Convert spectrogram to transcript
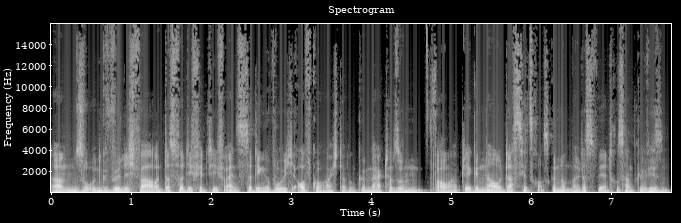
ähm, so ungewöhnlich war. Und das war definitiv eines der Dinge, wo ich aufgehorcht habe und gemerkt habe, so, hm, warum habt ihr genau das jetzt rausgenommen? Weil das wäre interessant gewesen.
